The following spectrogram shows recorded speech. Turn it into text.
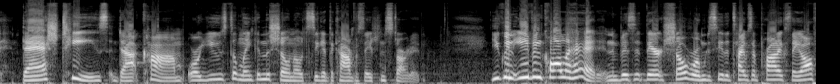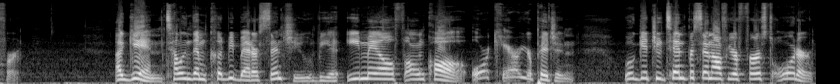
www.special-tees.com or use the link in the show notes to get the conversation started. You can even call ahead and visit their showroom to see the types of products they offer. Again, telling them could be better sent you via email, phone call, or carrier pigeon. We'll get you 10% off your first order.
